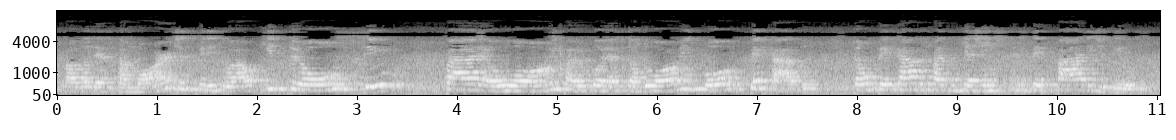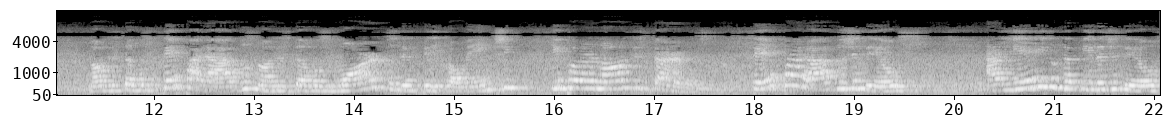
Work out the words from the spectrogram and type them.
Por causa dessa morte espiritual que trouxe para o homem, para o coração do homem, o pecado. Então o pecado faz com que a gente se separe de Deus. Nós estamos separados, nós estamos mortos espiritualmente e por nós estarmos separados de Deus, alheios da vida de Deus,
